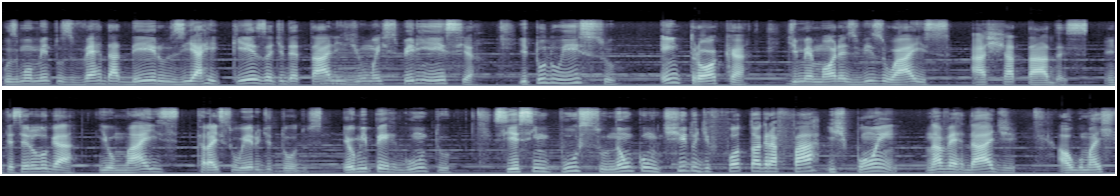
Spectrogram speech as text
os momentos verdadeiros e a riqueza de detalhes de uma experiência. E tudo isso em troca de memórias visuais achatadas. Em terceiro lugar, e o mais traiçoeiro de todos, eu me pergunto se esse impulso não contido de fotografar expõe, na verdade, algo mais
